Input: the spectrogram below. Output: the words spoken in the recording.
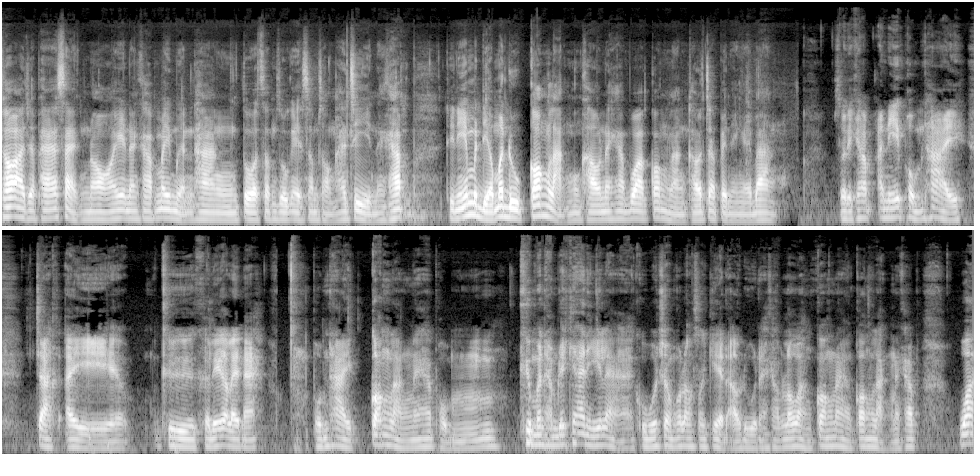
เขาอาจจะแพ้แสงน้อยนะครับ ไม่เหมือนทางตัว Samsung A 3 2 5G นะครับ ทีนี้มาเดี๋ยวมาดูกล้องหลังของเขานะครับ ว่ากล้องหลังเขาจะเป็นยังไงบ้าง สวัสดีครับ อันนี้ผมถ่ายจากไอคือเขาเรียกอะไรนะ ผมถ่ายกล้องหลังนะครับผมคือมันทำได้แค่นี้แหละคุณผู้ชมก็ลองสังเกตเอาดูนะครับ ระหว่างกล้องหน้ากับกล้องหลังนะครับ ว่า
